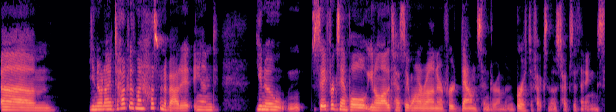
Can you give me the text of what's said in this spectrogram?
Um, you know, and I talked with my husband about it. And, you know, say, for example, you know, a lot of the tests they want to run are for Down syndrome and birth defects and those types of things.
